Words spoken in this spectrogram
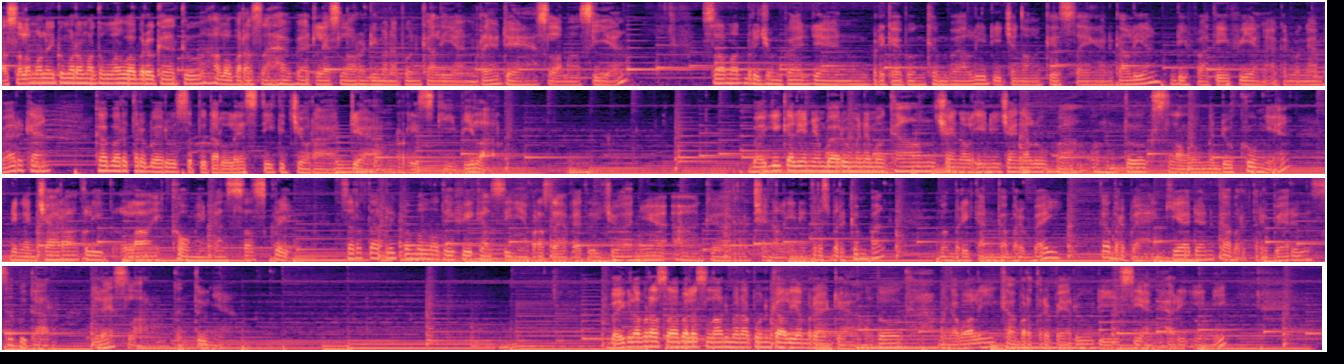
Assalamualaikum warahmatullahi wabarakatuh. Halo para sahabat Leslor di mana pun kalian berada Selamat siang. Selamat berjumpa dan bergabung kembali di channel kesayangan kalian Diva TV yang akan mengabarkan kabar terbaru seputar Lesti Kejora dan Rizky Bilar. Bagi kalian yang baru menemukan channel ini, jangan lupa untuk selalu mendukungnya dengan cara klik like, comment, dan subscribe. Serta klik tombol notifikasinya para sahabat tujuannya agar channel ini terus berkembang, memberikan kabar baik, kabar bahagia, dan kabar terbaru seputar Leslar tentunya. Baiklah para sahabat Leslar di mana pun kalian berada untuk mengawali kabar terbaru di siang hari ini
